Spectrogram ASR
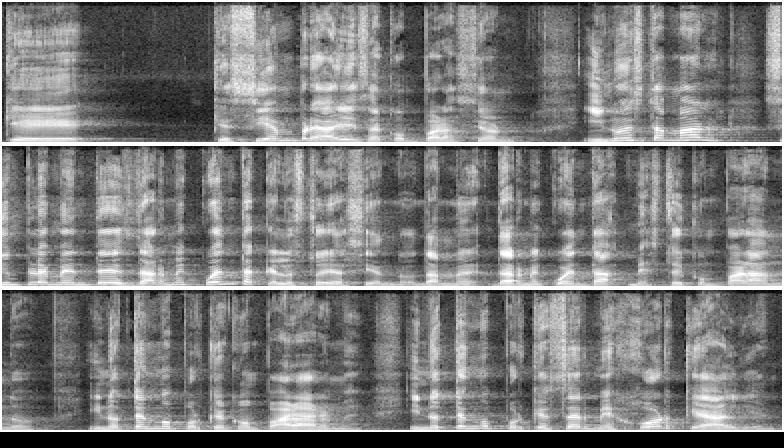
que, que siempre hay esa comparación. Y no está mal, simplemente es darme cuenta que lo estoy haciendo, darme, darme cuenta, me estoy comparando y no tengo por qué compararme y no tengo por qué ser mejor que alguien.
